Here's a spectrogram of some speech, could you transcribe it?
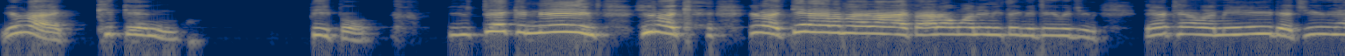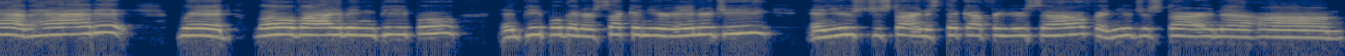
you're like kicking people You're taking names. You're like, you're like, get out of my life. I don't want anything to do with you. They're telling me that you have had it with low vibing people and people that are sucking your energy, and you're just starting to stick up for yourself, and you're just starting to um,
